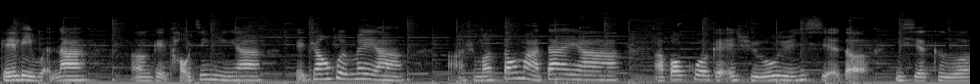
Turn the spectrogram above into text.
给李玟呐，嗯，给陶晶莹呀，给张惠妹呀，啊，什么刀马旦呀，啊，包括给许茹芸写的一些歌，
